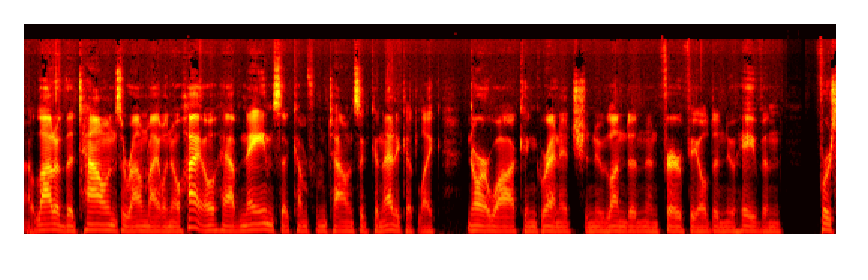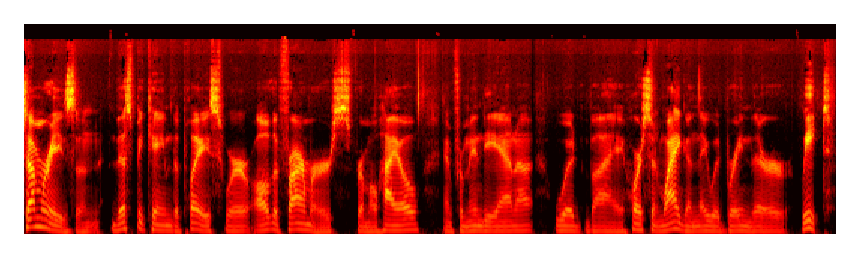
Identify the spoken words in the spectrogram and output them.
a lot of the towns around Milan, Ohio have names that come from towns in Connecticut, like Norwalk and Greenwich and New London and Fairfield and New Haven. For some reason, this became the place where all the farmers from Ohio and from Indiana would, by horse and wagon, they would bring their wheat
